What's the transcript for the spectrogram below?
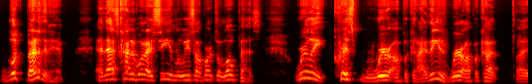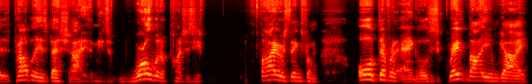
look better than him, and that's kind of what I see in Luis Alberto Lopez. Really crisp rear uppercut. I think his rear uppercut uh, probably his best shot. I mean, he's a whirlwind of punches. He fires things from all different angles. He's a great volume guy.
